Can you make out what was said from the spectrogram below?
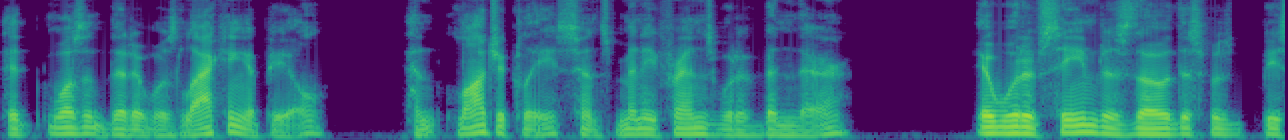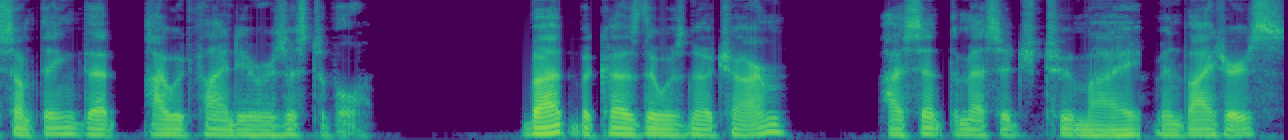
It wasn't that it was lacking appeal, and logically, since many friends would have been there, it would have seemed as though this would be something that I would find irresistible. But because there was no charm, I sent the message to my inviters,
